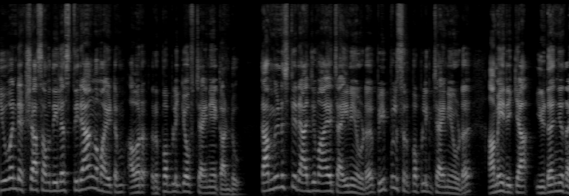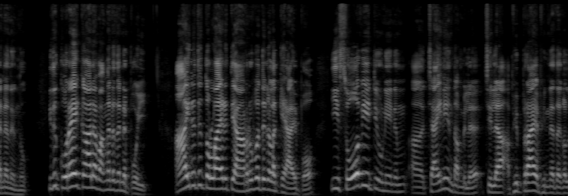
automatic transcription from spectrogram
യു എൻ രക്ഷാസമിതിയിലെ സ്ഥിരാംഗമായിട്ടും അവർ റിപ്പബ്ലിക് ഓഫ് ചൈനയെ കണ്ടു. കമ്മ്യൂണിസ്റ്റ് രാജ്യമായ ചൈനയോട് പീപ്പിൾസ് റിപ്പബ്ലിക് ചൈനയോട് അമേരിക്ക ഇടഞ്ഞു തന്നെ നിന്നു. ഇത് കുറേ കാലം അങ്ങനെ തന്നെ പോയി. ആയിരത്തി തൊള്ളായിരത്തി അറുപതുകളൊക്കെ ആയപ്പോൾ ഈ സോവിയറ്റ് യൂണിയനും ചൈനയും തമ്മിൽ ചില അഭിപ്രായ ഭിന്നതകൾ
